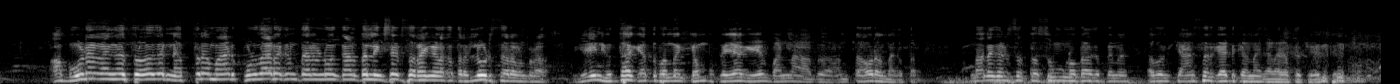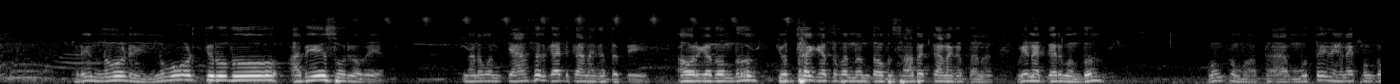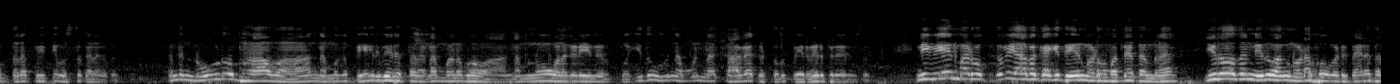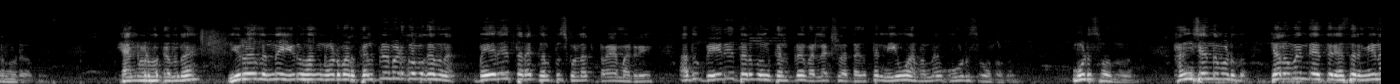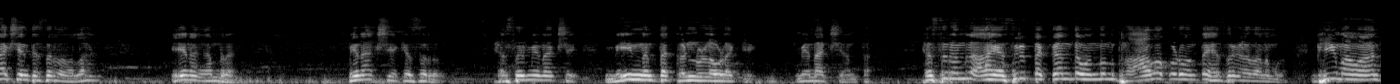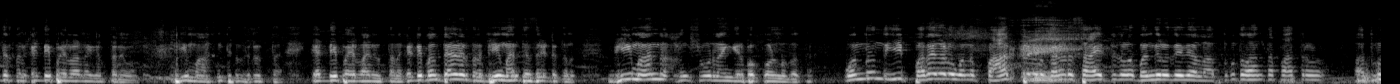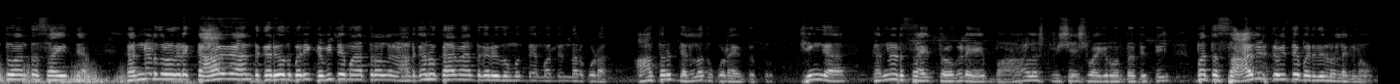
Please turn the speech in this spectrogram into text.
ಆ ಮೂಢರಂಗಸ್ಥೊಳಗೆ ನೆತ್ರ ಮಾಡಿ ಕುಣಿದಾಡಕಂತಾರ ಅನ್ನೋ ಕಾಣ್ತಾ ಸೈಡ್ ಸರ್ ಹಂಗೆ ಹೇಳಕತ್ತಾರ. ಲೂಡ್ ಸರ್ ಅವ್ರ. ಏನು ಯುದ್ಧ ಗೆದ್ದು ಬಂದಂಗೆ ಕೆಂಪು ಕೈಯಾಗ ಏನು ಬಣ್ಣ ಅದು ಅಂತ ಅವ್ರು ಅನ್ನಕತ್ತಾರ. ನನಗನ್ಸುತ್ತ ಸುಮ್ಮನೆ ಓದಾಗತ್ತೇನೆ ಅದೊಂದು ಕ್ಯಾನ್ಸರ್ ಗಡ್ ಕಣ್ಣ ಅಂತ ಅರೆ ನೋಡ್ರಿ, ನೋಡ್ತಿರೋದು ಅದೇ ಸೂರ್ಯೋದಯ. ನನಗೊಂದು ಕ್ಯಾನ್ಸರ್ ಗಡ್ ಕಾಣಕತ್ತೈತಿ, ಅವ್ರಿಗೆ ಅದೊಂದು ಯುದ್ಧ ಗೆದ್ದು ಬಂದಂಥ ಒಬ್ಬ ಸಾಧಕ ಕಾಣಕತ್ತಾನ. ವೀಣಕ್ಕರಿಗೊಂದು ಕುಂಕುಮ ಮುತ್ತೈದೆ ಹೆಣೆ ಕುಂಕುಮ ಥರ ಪ್ರೀತಿ ವಸ್ತು ಕಾಣಕತ್ತೈತಿ. ಅಂದ್ರೆ ನೋಡೋ ಭಾವ ನಮಗೆ ಬೇರೆ ಬೇರೆ ಥರ ನಮ್ಮ ಅನುಭವ, ನಮ್ಮ ನೋವು ಒಳಗಡೆ ಏನಿರುತ್ತೋ, ಇದು ನಮ್ಮನ್ನ ಕಾವ್ಯ ಕಟ್ಟೋದು ಬೇರೆ ಬೇರೆ ಪ್ರೇರಣಿಸುತ್ತೆ ನೀವೇನು ಮಾಡ್ಬೇಕು, ಕವಿ ಆಗ್ಬೇಕಾಗಿದ್ದು ಏನು ಮಾಡೋದು ಮೊದಲೇ ತಂದ್ರೆ? ಇರೋದನ್ನ ಇರು, ಹಂಗೆ ನೋಡಕ್ಕೆ ಹೋಗ್ಬೇಡ್ರಿ, ಬೇರೆ ಥರ ಅದು. ಹೆಂಗೆ ನೋಡ್ಬೇಕಂದ್ರೆ? ಇರೋದನ್ನ ಇರು, ಹಂಗೆ ನೋಡ್ಬಾರ್ದು, ಕಲ್ಪನೆ ಅದನ್ನ ಬೇರೆ ಥರ ಕಲ್ಪಿಸ್ಕೊಳ್ಳೋಕೆ ಟ್ರೈ ಮಾಡಿರಿ. ಅದು ಬೇರೆ ಥರದ ಒಂದು ಕಲ್ಪನೆ ಬರ್ಲಕ್ಕೆ ಶುರುವಾಗುತ್ತೆ ನೀವು ಅದನ್ನು ಮೂಡಿಸ್ಬೋದು ಅದು. ಮೂಡಿಸ್ಬೋದು ಅದು. ಹಂಗೆ ಚಂದ ಮಾಡೋದು. ಕೆಲವು ಮಂದಿ ಐತ್ರಿ ಹೆಸರು ಮೀನಾಕ್ಷಿ ಅಂತ ಹೆಸರು ಅದಲ್ಲ. ಏನಂಗಂದ್ರೆ ಮೀನಾಕ್ಷಿ ಹೆಸರು? ಹೆಸರು ಮೀನಾಕ್ಷಿ. ಮೀನಂತ ಕಣ್ಣುಳ್ಳವಳಕ್ಕಿ ಮೀನಾಕ್ಷಿ ಅಂತ. ಹೆಸರು ಅಂದ್ರೆ ಆ ಹೆಸರಿಗೆ ತಕ್ಕಂಥ ಒಂದೊಂದು ಭಾವ ಕೊಡುವಂಥ ಹೆಸರುಗಳದ ನಮಗೆ. ಭೀಮಾವ ಅಂತ ಇರ್ತಾನೆ ಕಡ್ಡಿ ಇರ್ತಾನೆ ಅವ ಭೀಮ ಅಂತ ಹೆಸರಿರ್ತ ಕಡ್ಡಿ ಪೈಲ್ವಾನ್ ಇರ್ತಾನೆ, ಕಡ್ಡಿ ಅಂತ ಹೇಳಿರ್ತಾನೆ, ಭೀಮ ಅಂತ ಹೆಸರಿಟ್ಟಿರ್ತಾನೆ ಭೀಮ ಅಂದ್ರೆ ಹಂಗೆ ಶೂರ್ನಂಗೆ ಇರ್ಬೇಕು ಅನ್ನೋದಕ್ಕೆ. ಒಂದೊಂದು ಈ ಪದಗಳು, ಒಂದು ಪಾತ್ರಗಳು ಕನ್ನಡ ಸಾಹಿತ್ಯದೊಳಗೆ ಬಂದಿರೋದಿದೆಯಲ್ಲ ಅದ್ಭುತವಾದಂಥ ಪಾತ್ರಗಳು. ಅದ್ಭುತವಾದಂಥ ಸಾಹಿತ್ಯ. ಕನ್ನಡದೊಳಗಡೆ ಕಾವ್ಯ ಅಂತ ಕರೆಯೋದು ಬರೀ ಕವಿತೆ ಮಾತ್ರ ಅಲ್ಲ, ನಾಟಕನೂ ಕಾವ್ಯ ಅಂತ ಕರೆಯೋದು ಮುಂದೆ ಮೊದಲಿಂದ ಕೂಡ. ಆ ಥರದ್ದು ಎಲ್ಲದೂ ಕೂಡ ಇರ್ತಿತ್ತು ಹಿಂಗೆ ಕನ್ನಡ ಸಾಹಿತ್ಯ ಒಳಗಡೆ ಭಾಳಷ್ಟು ವಿಶೇಷವಾಗಿರುವಂಥದ್ದು ಐತಿ ಮತ್ತು ಸಾವಿರ ಕವಿತೆ ಬರೆದಿರೋಲ್ಲಕ್ಕೆ ನಾವು.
